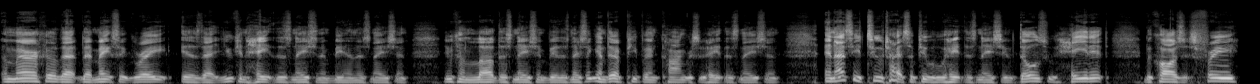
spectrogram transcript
America that, that makes it great is that you can hate this nation and be in this nation. You can love this nation, be in this nation. Again, there are people in Congress who hate this nation. And I see two types of people who hate this nation those who hate it because it's free,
